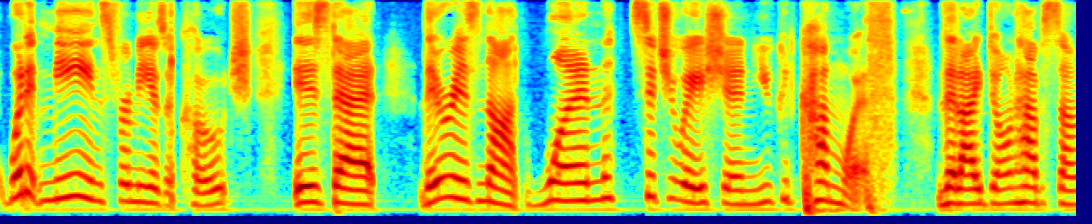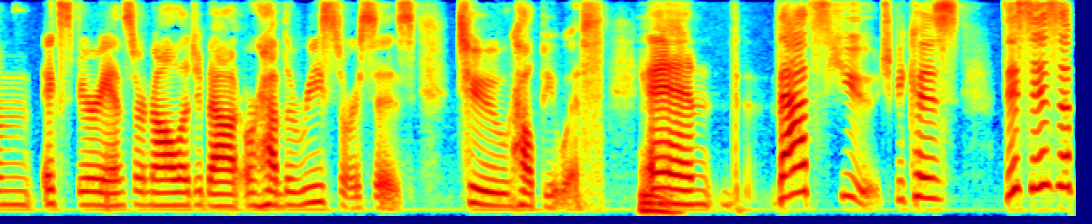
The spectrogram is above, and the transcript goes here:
what it means for me as a coach is that there is not one situation you could come with that I don't have some experience or knowledge about or have the resources to help you with. Mm. And that's huge because this is a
